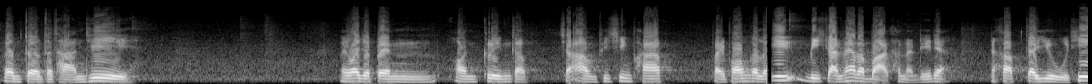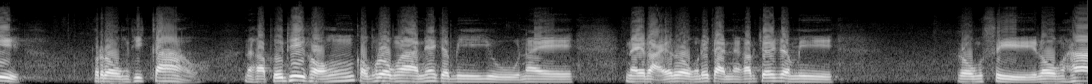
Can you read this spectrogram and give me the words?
เพิ่มเติมสถานที่ ไม่ว่าจะเป็นออนกรีนกับ ชะอำฟิชชิงพาร์คไปพร้อมกันเลยที่มีการแพร่ระบาดขนาดนี้เนี่ยนะครับจะอยู่ที่โรงที่ 9 นะครับ พื้นที่ของของโรงงานเนี่ยจะมีอยู่ในในหลายโรงด้วยกันนะครับจะจะมีโรงสี่โรงห้า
